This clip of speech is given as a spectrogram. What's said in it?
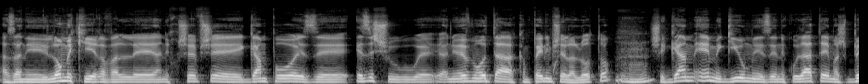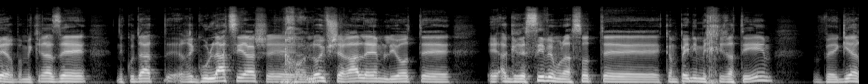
אז אני לא מכיר, אבל uh, אני חושב שגם פה איזה, איזשהו, uh, אני אוהב מאוד את הקמפיינים של הלוטו, mm-hmm. שגם הם הגיעו מאיזה נקודת uh, משבר, במקרה הזה נקודת רגולציה שלא נכון. אפשרה להם להיות uh, אגרסיביים או לעשות uh, קמפיינים מכירתיים. והגיעה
